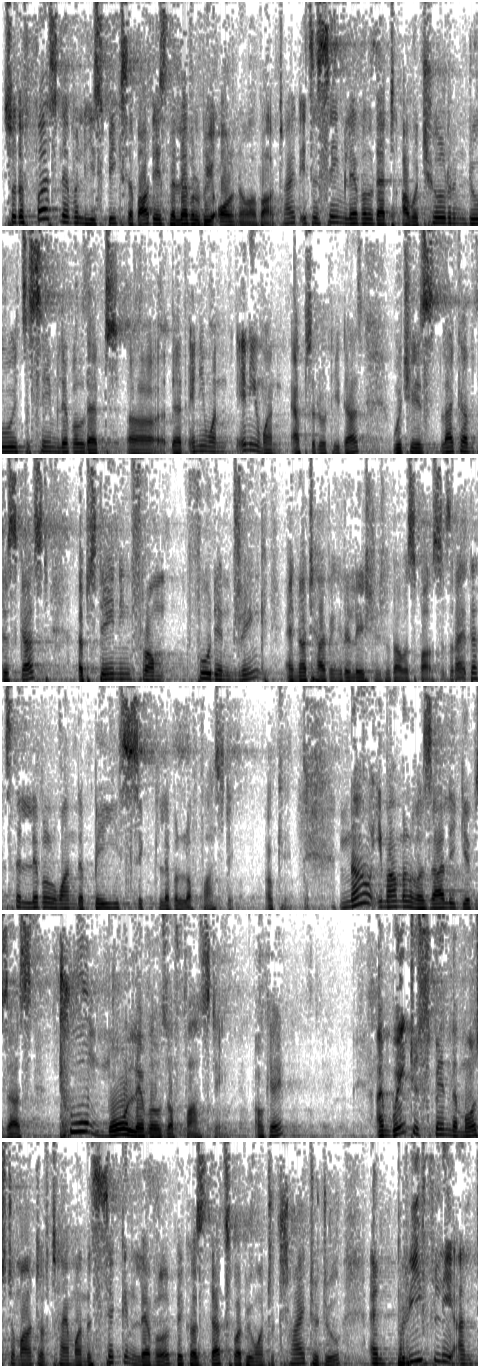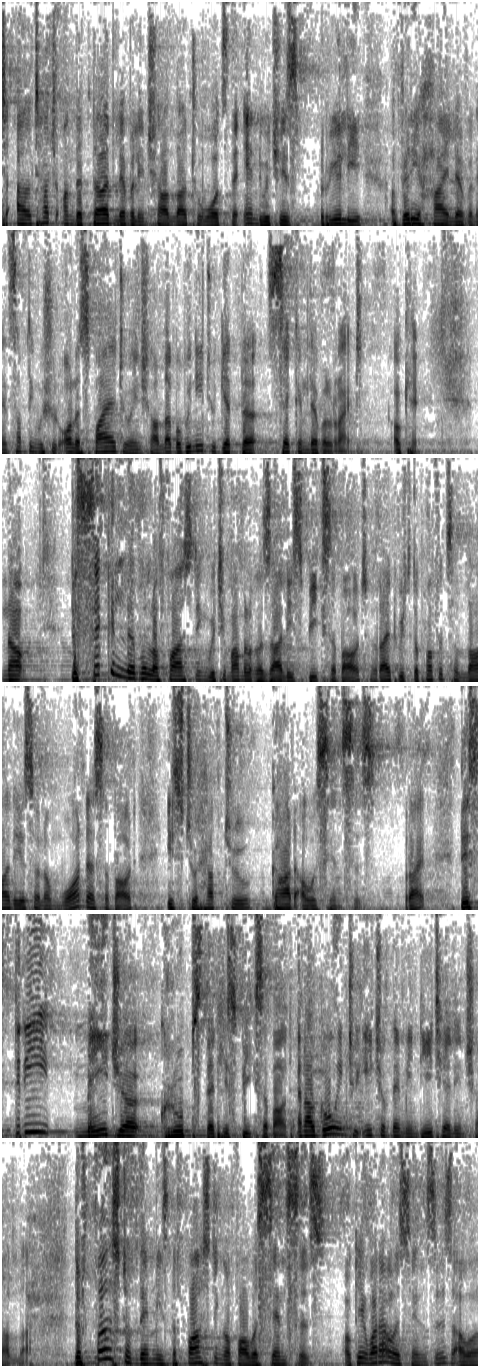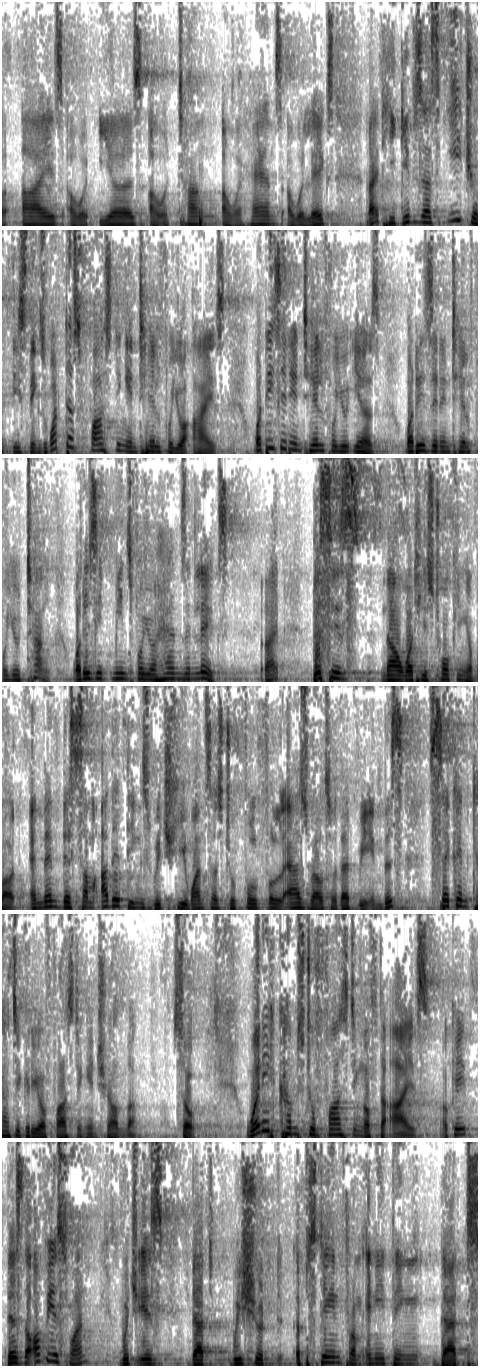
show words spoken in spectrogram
So the first level he speaks about is the level we all know about, right? It's the same level that our children do. It's the same level that uh, that anyone anyone absolutely does, which is like I've discussed, abstaining from food and drink and not having relations with our spouses, right? That's the level one, the basic level of fasting. Okay. Now Imam al-Ghazali gives us two more levels of fasting. Okay. I'm going to spend the most amount of time on the second level because that's what we want to try to do. And briefly, I'll touch on the third level, inshallah, towards the end, which is really a very high level and something we should all aspire to, inshallah. But we need to get the second level right. Okay. Now, the second level of fasting which Imam al-Ghazali speaks about, right, which the Prophet ﷺ warned us about, is to have to guard our senses. Right? There's three major groups that he speaks about. And I'll go into each of them in detail, inshallah. The first of them is the fasting of our senses. Okay, what are our senses? Our eyes, our ears, our tongue, our hands, our legs. Right? He gives us each of these things. What does fasting entail for your eyes? What does it entail for your ears? What does it entail for your tongue? What does it mean for your hands and legs? Right? This is now what he's talking about. And then there's some other things which he wants us to fulfill as well so that we in this second category of fasting inshallah. So, when it comes to fasting of the eyes, okay, there's the obvious one which is that we should abstain from anything that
